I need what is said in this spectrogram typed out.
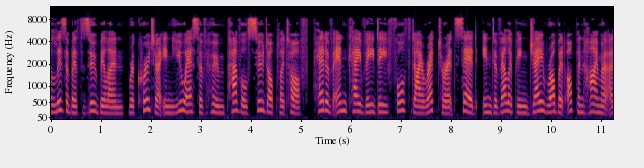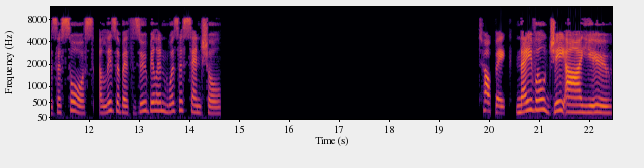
Elizabeth Zubilin, recruiter in U.S. of whom Pavel Sudoplatov, head of NKVD 4th Directorate said, in developing J. Robert Oppenheimer as a source, Elizabeth Zubilin was essential. Naval GRU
